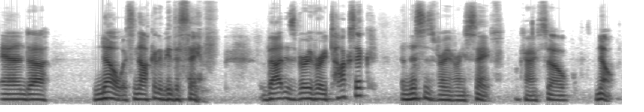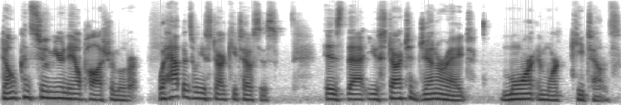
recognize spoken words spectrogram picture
And uh, no, it's not going to be the same. That is very, very toxic, and this is very, very safe. Okay, so no, don't consume your nail polish remover. What happens when you start ketosis is that you start to generate more and more ketones.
